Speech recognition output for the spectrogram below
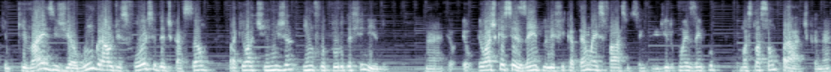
que, que vai exigir algum grau de esforço e dedicação para que eu atinja em um futuro definido. Né? Eu, eu, eu, acho que esse exemplo ele fica até mais fácil de ser entendido com um exemplo, uma situação prática. Né?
